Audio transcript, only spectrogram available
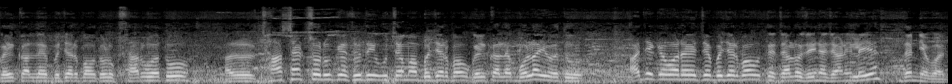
ગઈકાલે બજાર ભાવ થોડુંક સારું હતું. હાલ છાસઠસો રૂપિયા સુધી ઊંચામાં બજાર ભાવ ગઈકાલે બોલાયું હતું. આજે કેવા રહે છે બજાર ભાવ તે ચાલો જઈને જાણી લઈએ. ધન્યવાદ.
